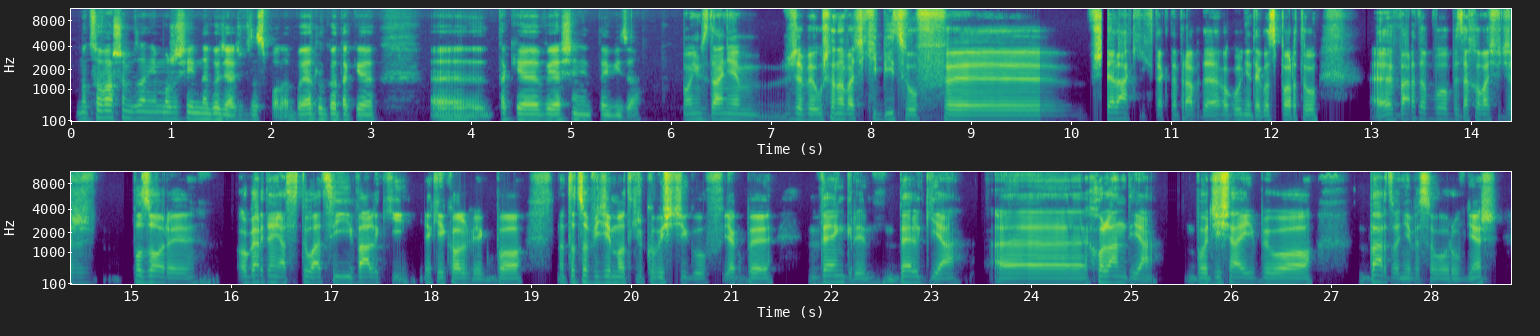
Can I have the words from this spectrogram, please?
no co waszym zdaniem może się innego dziać w zespole? Bo ja tylko takie, takie wyjaśnienie tutaj widzę. Moim zdaniem, żeby uszanować kibiców wszelakich tak naprawdę ogólnie tego sportu, warto byłoby zachować chociaż pozory ogarniania sytuacji i walki jakiejkolwiek, bo no to, co widzimy od kilku wyścigów, jakby Węgry, Belgia, e, Holandia, bo dzisiaj było bardzo niewesoło również, e,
